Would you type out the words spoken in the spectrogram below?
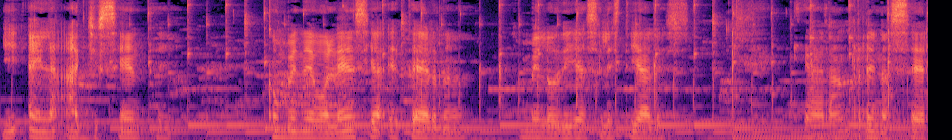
y en la adyacente, con benevolencia eterna melodías celestiales que harán renacer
